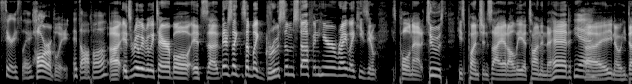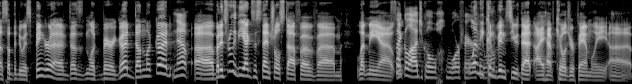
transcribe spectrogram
Seriously, horribly. it's awful. Uh, it's really, really terrible. It's uh, there's like some like gruesome stuff in here, right? Like he's you know he's pulling out a tooth, he's punching Syed Ali a ton in the head. Yeah. Uh, you know he does something to his finger that doesn't look very good. Doesn't look good. Nope. Uh, but it's really the existential stuff of um, let me uh, let, Psychological warfare. let me you convince you that I have killed your family uh,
